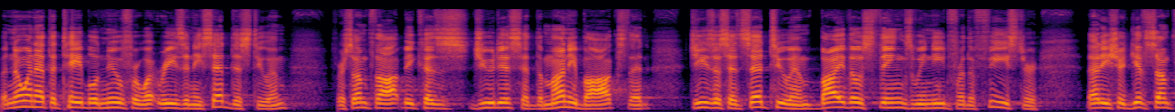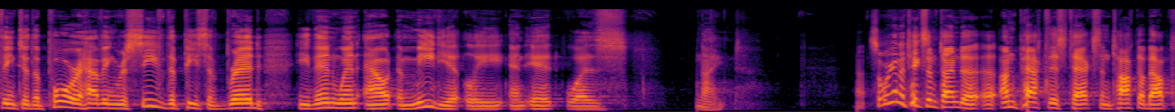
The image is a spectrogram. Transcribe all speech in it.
But no one at the table knew for what reason he said this to him. For some thought because Judas had the money box that Jesus had said to him, Buy those things we need for the feast, or that he should give something to the poor. Having received the piece of bread, he then went out immediately, and it was night. So we're going to take some time to uh, unpack this text and talk about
